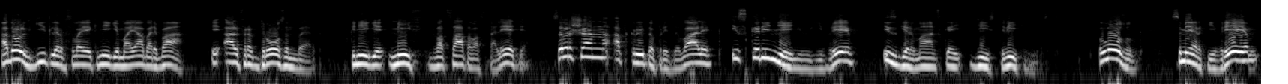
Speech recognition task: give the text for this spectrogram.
Адольф Гитлер в своей книге «Моя борьба» и Альфред Дрозенберг в книге «Миф 20-го столетия» совершенно открыто призывали к искоренению евреев из германской действительности. Лозунг «Смерть евреям»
